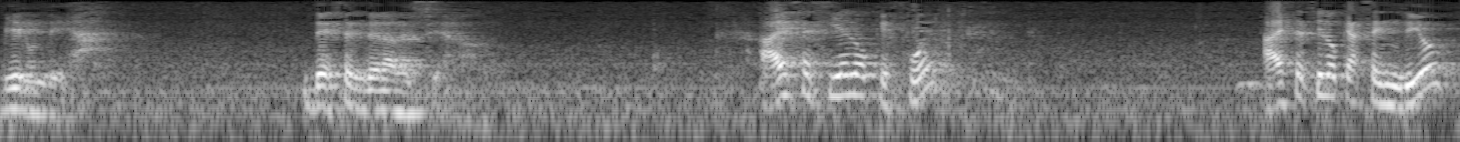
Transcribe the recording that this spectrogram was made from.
viene un día, descenderá del cielo. A ese cielo que fue, a ese cielo que ascendió,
